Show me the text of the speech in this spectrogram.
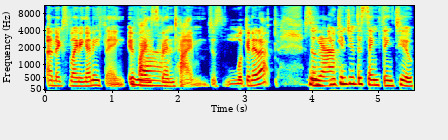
on explaining anything if yeah. I spend time just looking it up. So yeah. you can do the same thing too.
